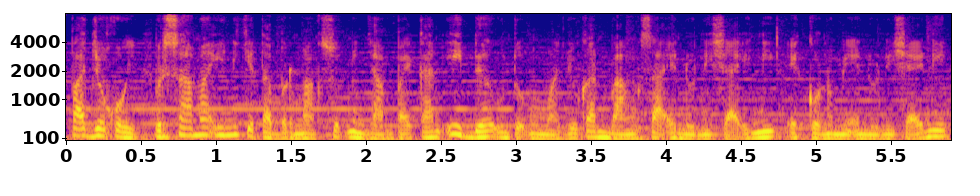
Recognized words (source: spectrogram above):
Pak Jokowi, bersama ini kita bermaksud menyampaikan ide untuk memajukan bangsa Indonesia ini, ekonomi Indonesia ini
